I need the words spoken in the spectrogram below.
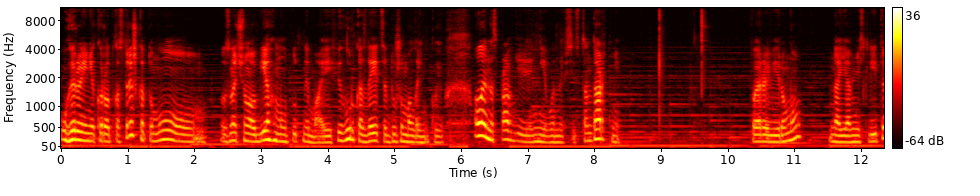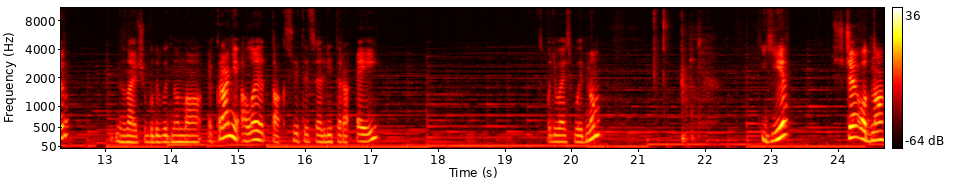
У героїні коротка стрижка, тому значного об'єму тут немає. І фігурка здається дуже маленькою. Але насправді ні, вони всі стандартні. Перевіримо наявність літер. Не знаю, чи буде видно на екрані, але так, світиться літера A. Сподіваюсь, видно. Є ще одна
